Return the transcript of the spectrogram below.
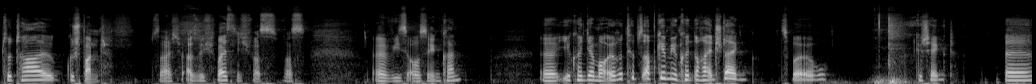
total gespannt. Sag ich. Also ich weiß nicht, was, was, äh, wie es aussehen kann. Äh, ihr könnt ja mal eure Tipps abgeben, ihr könnt noch einsteigen. 2 Euro. Geschenkt. Äh,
